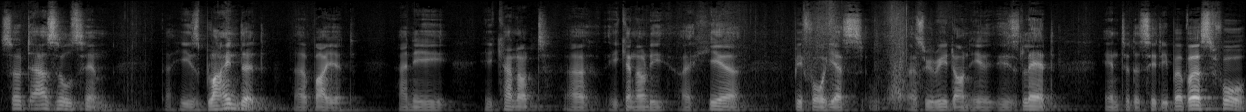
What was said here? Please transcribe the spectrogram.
so dazzles him that he's blinded by it and he he cannot, uh, he can only uh, hear before he has, as we read on, he is led into the city. But verse 4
